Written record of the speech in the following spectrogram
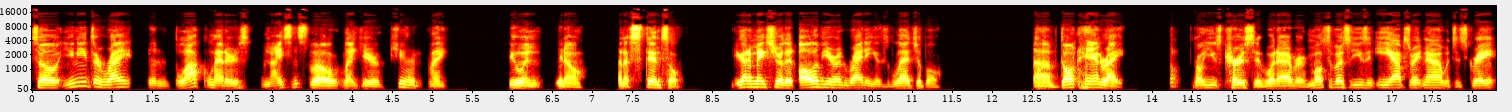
So you need to write in block letters, nice and slow, like you're like doing, you know, an a stencil you got to make sure that all of your writing is legible. Um, don't handwrite. Don't use cursive, whatever. Most of us are using e-apps right now, which is great,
